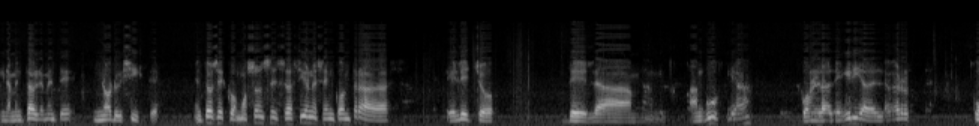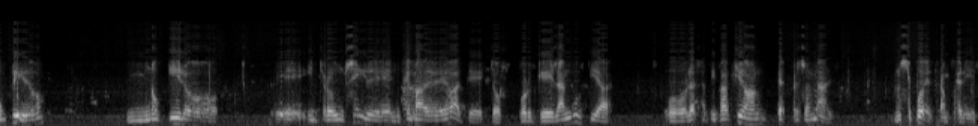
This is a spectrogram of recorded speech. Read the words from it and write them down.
y lamentablemente no lo hiciste. Entonces, como son sensaciones encontradas, el hecho de la angustia con la alegría del haber cumplido, no quiero eh, introducir en tema de debate esto, porque la angustia o la satisfacción es personal, no se puede transferir,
